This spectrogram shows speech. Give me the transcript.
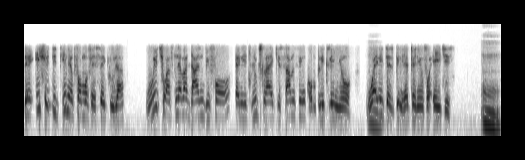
they issued it in a form of a circular, which was never done before, and it looks like it's something completely new mm. when it has been happening for ages. Mm.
